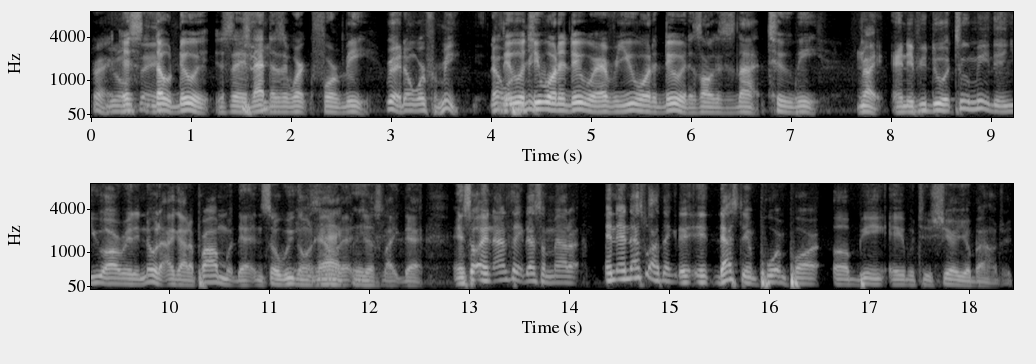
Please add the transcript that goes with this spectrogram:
Right. You know what I'm it's saying? don't do it. It's saying that doesn't work for me. Yeah, it don't work for me. Don't do what for you want to do wherever you want to do it, as long as it's not to me. Right. And if you do it to me, then you already know that I got a problem with that. And so we're gonna handle Exactly. that just like that. And so and I think that's a matter and, and that's why I think it, it, that's the important part of being able to share your boundary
